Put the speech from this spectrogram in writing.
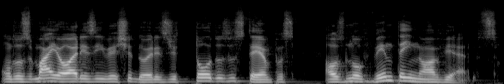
um dos maiores investidores de todos os tempos, aos 99 anos.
